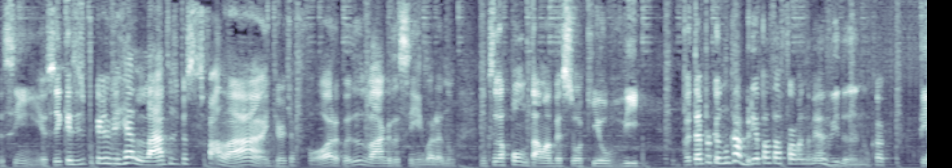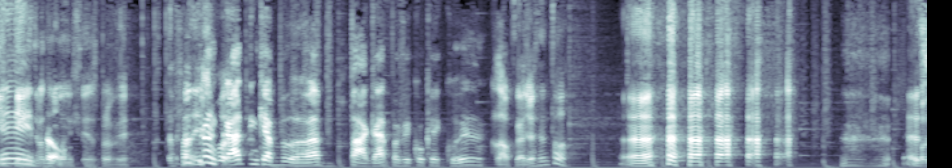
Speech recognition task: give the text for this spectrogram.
assim, eu sei que existe porque eu já vi relatos de pessoas falar, internet afora, coisas vagas assim. Agora não, não consigo apontar uma pessoa que eu vi. Até porque eu nunca abri a plataforma na minha vida, né? Nunca tentei É, entrar então. no OnlyFans pra ver. Falei isso- trancar, tem que apagar pra ver qualquer coisa. Lá o cara já tentou. é Pô, tá,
